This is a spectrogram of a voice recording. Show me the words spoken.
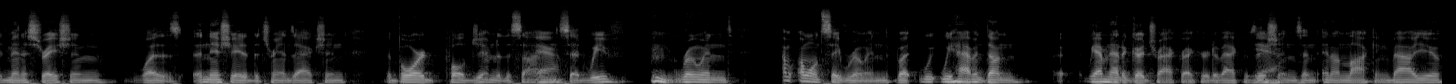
administration was initiated the transaction. The board pulled Jim to the side Yeah. and said, "We've ruined. I, I won't say ruined, but we, we haven't done. uh, We haven't had a good track record of acquisitions and, and unlocking value."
